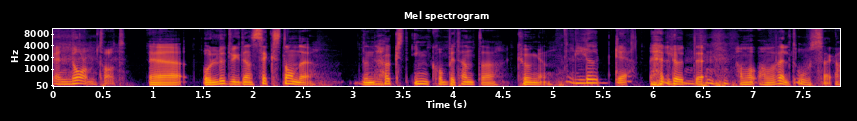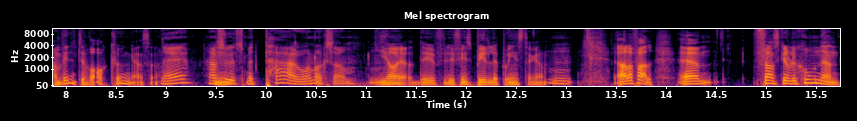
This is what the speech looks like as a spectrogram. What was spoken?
enormt hat. Eh, och Ludvig den 16, den högst inkompetenta kungen, Ludde. Ludde, han var, han var väldigt osäker. Han ville inte vara kung alltså. Nej, han såg Mm. ut som ett päron också. Mm. Ja, ja, det, det finns bilder på Instagram. Mm. I alla fall, eh, franska revolutionen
